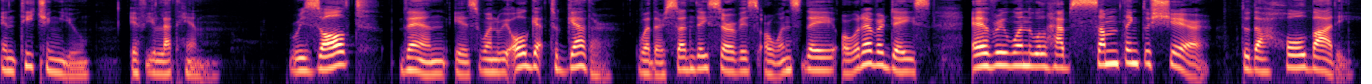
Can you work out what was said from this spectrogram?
in teaching you if you let Him. Result then is when we all get together, whether Sunday service or Wednesday or whatever days, everyone will have something to share to the whole body.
